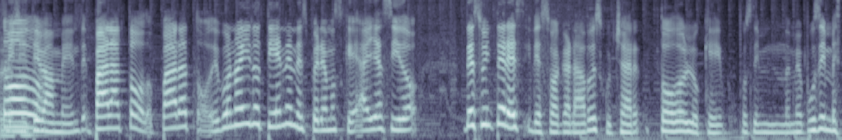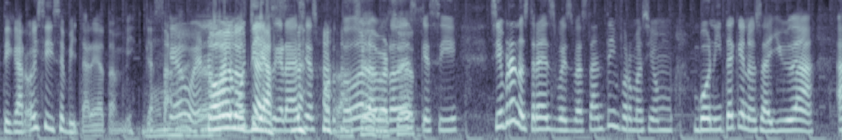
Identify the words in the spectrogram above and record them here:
todo. Definitivamente, para todo, para todo. Y bueno, ahí lo tienen, esperemos que haya sido de su interés y de su agrado escuchar todo lo que pues, me puse a investigar. Hoy sí hice mi tarea también, ya No, saben. Qué bueno. Todos Bueno, los muchas días. gracias por todo. Gracias, la verdad gracias. es que sí. Siempre nos traes pues bastante información bonita que nos ayuda a,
